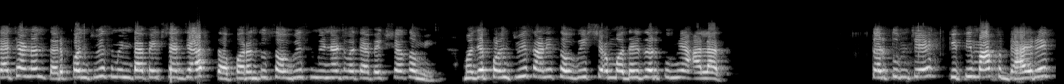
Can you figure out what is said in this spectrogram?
त्याच्यानंतर पंचवीस मिनिटापेक्षा जास्त परंतु सव्वीस मिनिट व त्यापेक्षा कमी. म्हणजे पंचवीस आणि सव्वीसच्या मध्ये जर तुम्ही आलात तर तुमचे किती मार्क्स डायरेक्ट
